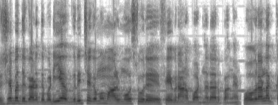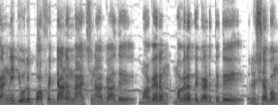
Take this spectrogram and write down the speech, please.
ரிஷபத்துக்கு அடுத்தபடியா விருச்சகமும் ஆல்மோஸ்ட் ஒரு ஃபேவரான பார்ட்னரா இருப்பாங்க. ஓவராலா கன்னிக்கு ஒரு பர்ஃபெக்டான மேட்ச்னாக்கா அது மகரம் மகரத்துக்கு அடுத்தது ரிஷபம்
